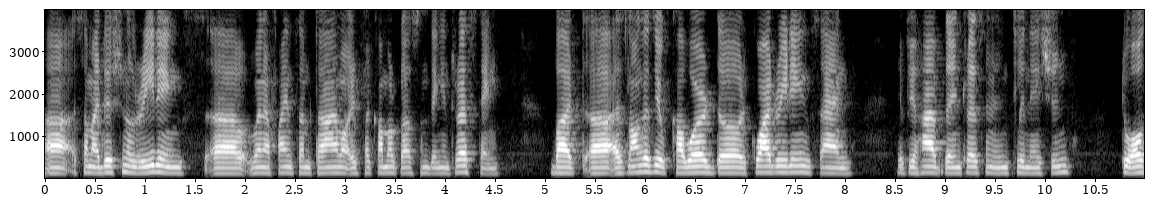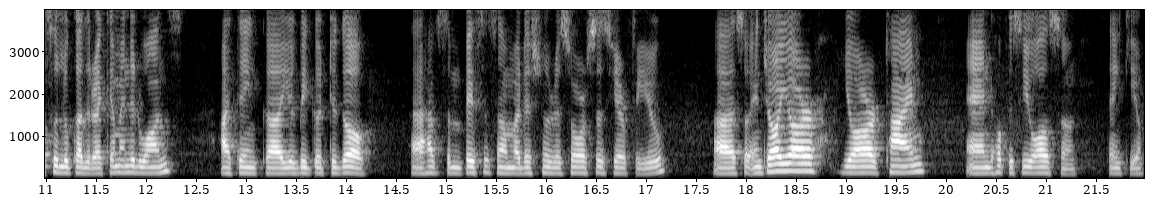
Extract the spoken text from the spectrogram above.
uh, some additional readings uh, when I find some time or if I come across something interesting. But uh, as long as you've covered the required readings and if you have the interest and inclination to also look at the recommended ones, I think uh, you'll be good to go. I have some basically some additional resources here for you. Uh, so enjoy your your time and hope to see you all soon. Thank you.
